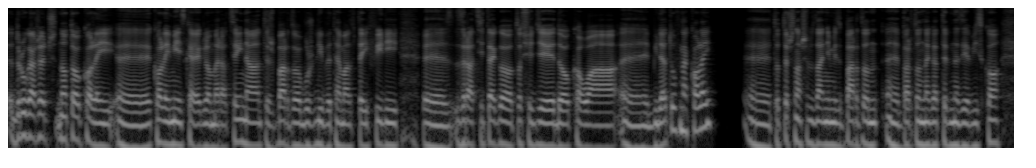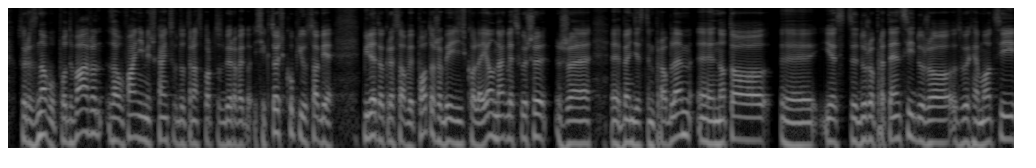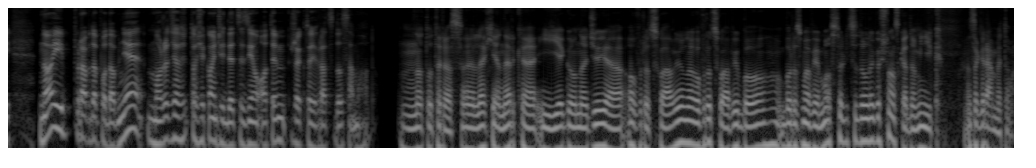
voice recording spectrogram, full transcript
Druga rzecz, no to kolej, kolej miejska i aglomeracyjna, też bardzo burzliwy temat w tej chwili z racji tego, co się dzieje dookoła biletów na kolej. E, to też naszym zdaniem jest bardzo, e, bardzo negatywne zjawisko, które znowu podważa zaufanie mieszkańców do transportu zbiorowego. Jeśli ktoś kupił sobie bilet okresowy po to, żeby jeździć koleją, nagle słyszy, że e, będzie z tym problem, no to jest dużo pretensji, dużo złych emocji, no i prawdopodobnie może to się kończyć decyzją o tym, że ktoś wraca do samochodu. No to teraz Lech Janerka i jego nadzieja o Wrocławiu. No o Wrocławiu, bo, bo rozmawiamy o stolicy Dolnego Śląska. Dominik, zagramy to.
